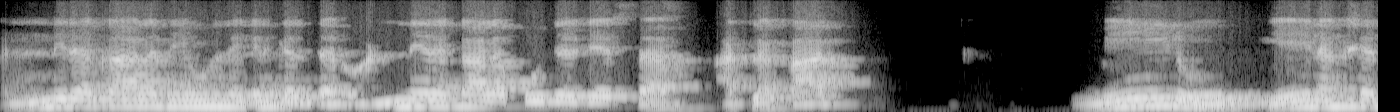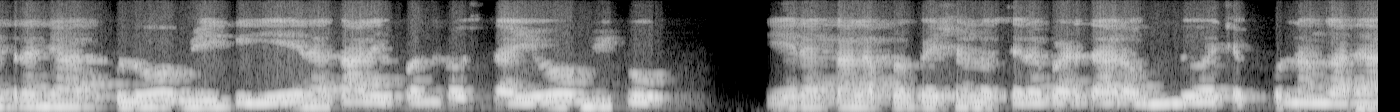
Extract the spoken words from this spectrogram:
అన్ని రకాల దేవుడి దగ్గరికి వెళ్తారు అన్ని రకాల పూజలు చేస్తారు అట్లా కాదు. మీరు ఏ నక్షత్ర జాతకులో మీకు ఏ రకాల ఇబ్బందులు వస్తాయో మీకు ఏ రకాల ప్రొఫెషన్లో స్థిరపడతారో ముందుగా చెప్పుకున్నాం కదా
